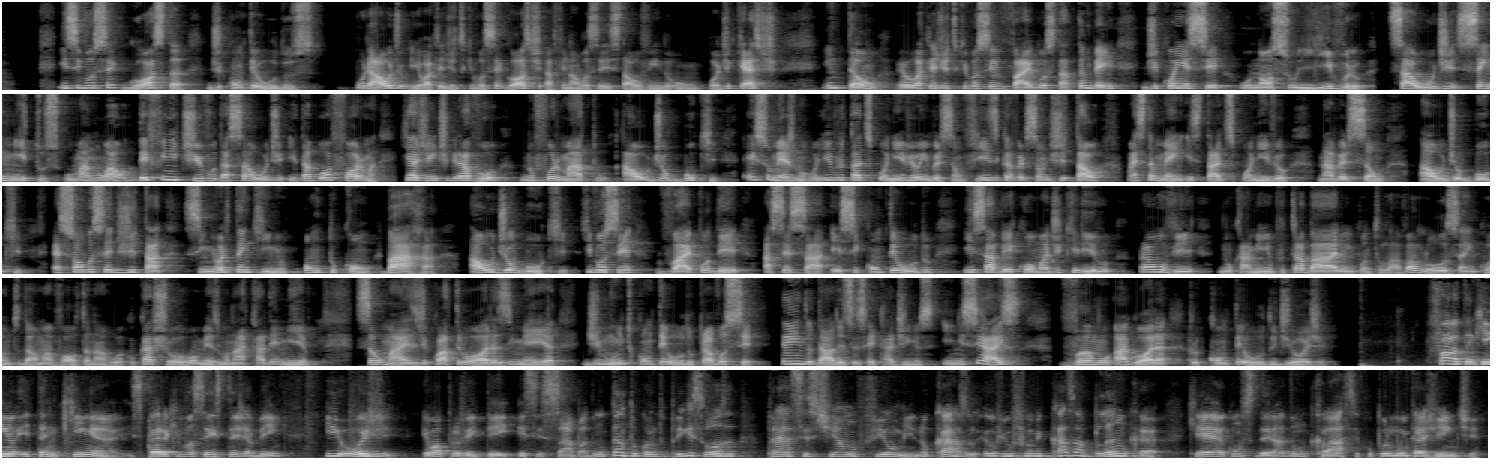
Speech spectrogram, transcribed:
E se você gosta de conteúdos por áudio, e eu acredito que você goste, afinal você está ouvindo um podcast. Então, eu acredito que você vai gostar também de conhecer o nosso livro Saúde Sem Mitos, o manual definitivo da saúde e da boa forma, que a gente gravou no formato audiobook. É isso mesmo, o livro está disponível em versão física, versão digital, mas também está disponível na versão audiobook. É só você digitar senhortanquinho.com barra audiobook que você vai poder acessar esse conteúdo e saber como adquiri-lo para ouvir no caminho para o trabalho, enquanto lava a louça, enquanto dá uma volta na rua com o cachorro ou mesmo na academia. São mais de quatro horas e meia de muito conteúdo para você. Tendo dado esses recadinhos iniciais, vamos agora para o conteúdo de hoje. Fala Tanquinho e Tanquinha, espero que você esteja bem e hoje eu aproveitei esse sábado um tanto quanto preguiçoso para assistir a um filme. No caso, eu vi o filme Casablanca, que é considerado um clássico por muita gente.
